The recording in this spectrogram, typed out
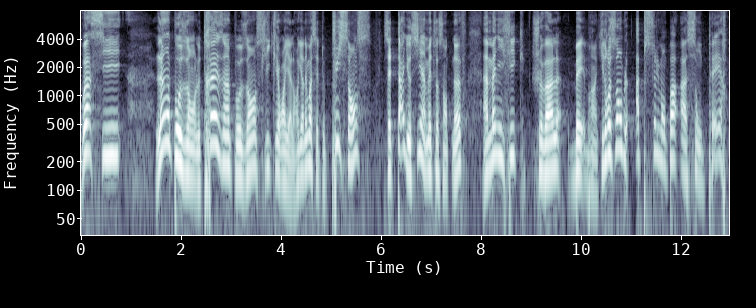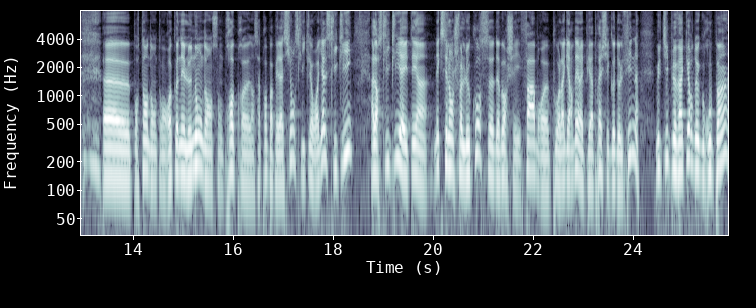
Voici l'imposant, le très imposant Slickly Royal. Regardez-moi cette puissance, cette taille aussi, 1m69, un magnifique cheval baie brun, qui ne ressemble absolument pas à son père, euh, pourtant dont on reconnaît le nom dans, son propre, dans sa propre appellation, Slickly Royal. Slickly. Alors Slickly a été un excellent cheval de course, d'abord chez Fabre pour Lagardère et puis après chez Godolphin, multiple vainqueur de groupe 1,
